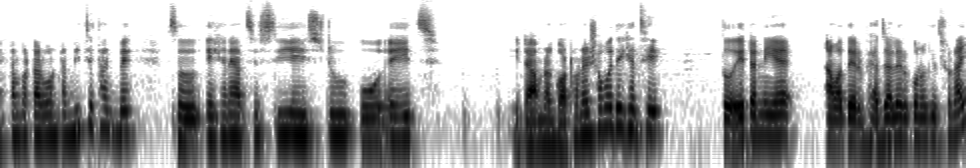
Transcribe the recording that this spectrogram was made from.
এক নাম্বার কার্বনটা নিচে থাকবে। সো এখানে আছে সিএইচ টু ও এইচ এটা আমরা গঠনের সময় দেখেছি। তো, এটা নিয়ে আমাদের ভেজালের কোনো কিছু নাই।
